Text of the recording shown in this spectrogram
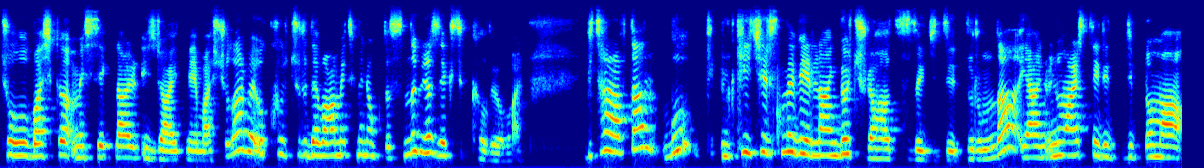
Çoğu başka meslekler icra etmeye başlıyorlar ve o kültürü devam etme noktasında biraz eksik kalıyorlar bir taraftan bu ülke içerisinde verilen göç rahatsız edici durumda. Yani üniversiteli diploma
